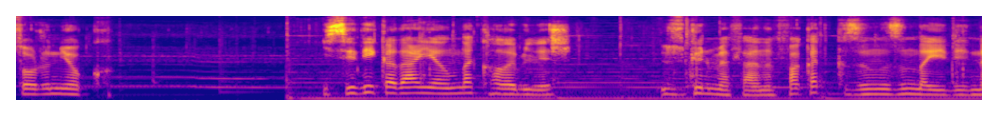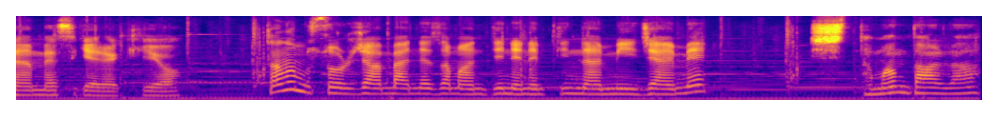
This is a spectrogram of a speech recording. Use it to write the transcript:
sorun yok. İstediği kadar yanında kalabilir. Üzgünüm efendim fakat kızınızın da iyi dinlenmesi gerekiyor. Sana mı soracağım ben ne zaman dinlenip dinlenmeyeceğimi? Şşt tamam Darla.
